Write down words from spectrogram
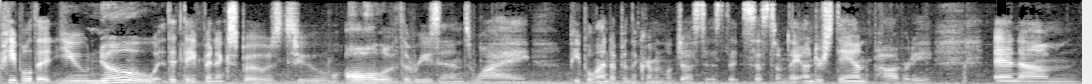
people that you know that they've been exposed to all of the reasons why people end up in the criminal justice system. They understand poverty. And um,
